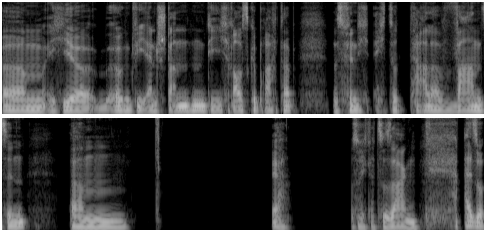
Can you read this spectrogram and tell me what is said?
ähm, hier irgendwie entstanden, die ich rausgebracht habe. Das finde ich echt totaler Wahnsinn. Ähm, ja, was soll ich dazu sagen? Also,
